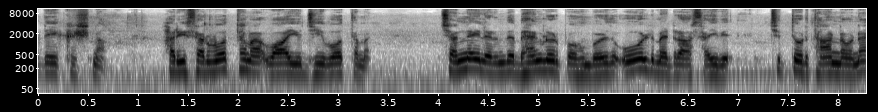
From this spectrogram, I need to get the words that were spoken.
அதே கிருஷ்ணா ஹரி சர்வோத்தம வாயு ஜீவோத்தம சென்னையிலேருந்து பெங்களூர் போகும்பொழுது ஓல்டு மெட்ராஸ் ஹைவே சித்தூர் தாண்டினவுடனே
